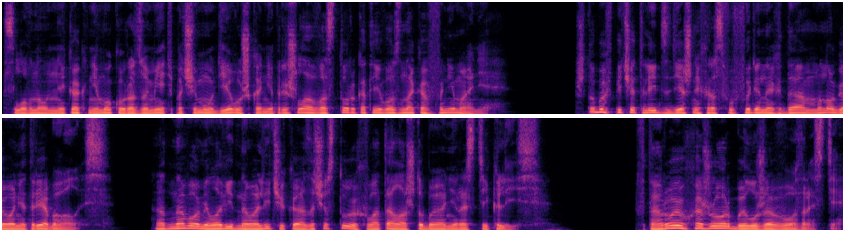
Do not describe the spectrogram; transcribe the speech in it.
словно он никак не мог уразуметь, почему девушка не пришла в восторг от его знаков внимания. Чтобы впечатлить здешних расфуфыренных дам, многого не требовалось. Одного миловидного личика зачастую хватало, чтобы они растеклись. Второй ухажер был уже в возрасте.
